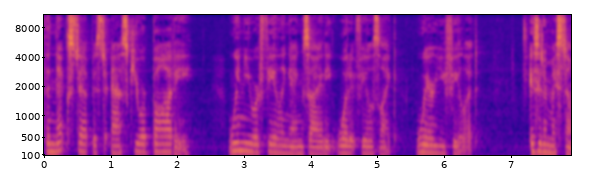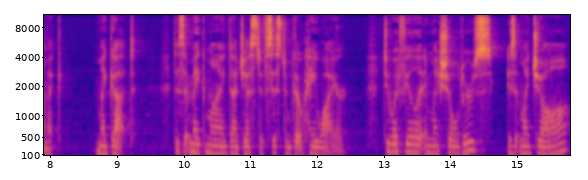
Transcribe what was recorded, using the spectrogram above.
the next step is to ask your body when you are feeling anxiety what it feels like, where you feel it. Is it in my stomach? My gut? Does it make my digestive system go haywire? Do I feel it in my shoulders? Is it my jaw?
